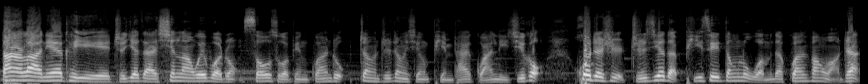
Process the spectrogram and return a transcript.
当然了，你也可以直接在新浪微博中搜索并关注正直正行品牌管理机构，或者是直接的 PC 登录我们的官方网站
